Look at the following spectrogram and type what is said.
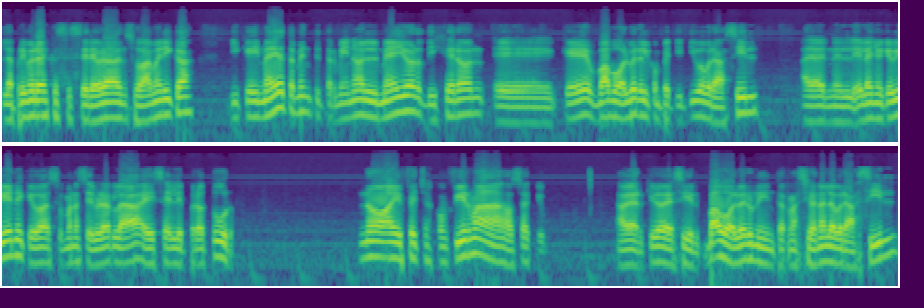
la primera vez que se celebraba en Sudamérica y que inmediatamente terminó el mayor, dijeron eh, que va a volver el competitivo Brasil en el, el año que viene, que va, se van a celebrar la ASL Pro Tour. No hay fechas confirmadas, o sea que a ver, quiero decir, ¿va a volver un internacional a Brasil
